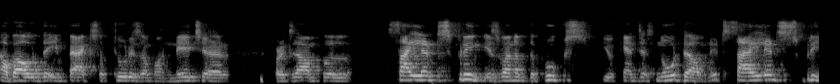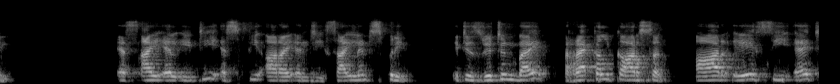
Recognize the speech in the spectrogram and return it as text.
about the impacts of tourism on nature. For example, Silent Spring is one of the books. You can just note down it. Silent Spring, S-I-L-E-T-S-P-R-I-N-G, Silent Spring. It is written by Rachel Carson, R-A-C-H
